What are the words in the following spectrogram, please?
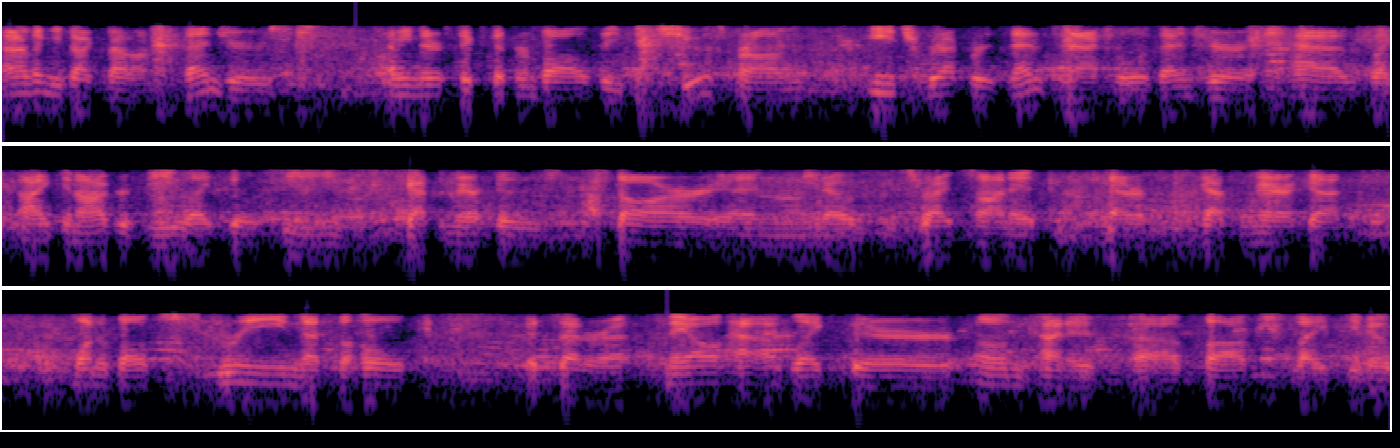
I don't think we talked about on Avengers. I mean, there are six different balls that you can choose from. Each represents an actual Avenger and has like iconography, like you'll see Captain America's star and, you know, stripes on it, Captain America. One of balls green, that's the Hulk, etc. They all have like their own kind of uh, buffs, like, you know,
